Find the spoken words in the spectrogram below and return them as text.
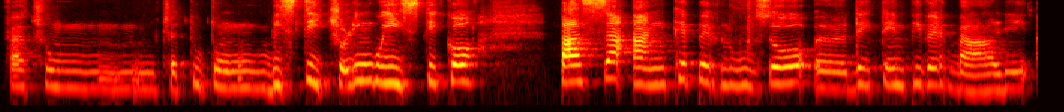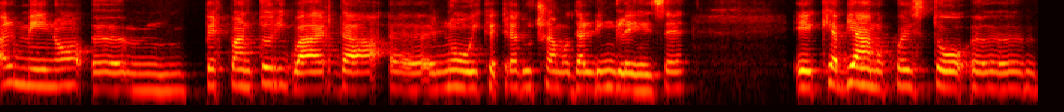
faccio un, c'è tutto un bisticcio linguistico, passa anche per l'uso eh, dei tempi verbali, almeno ehm, per quanto riguarda eh, noi che traduciamo dall'inglese e che abbiamo questo eh,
